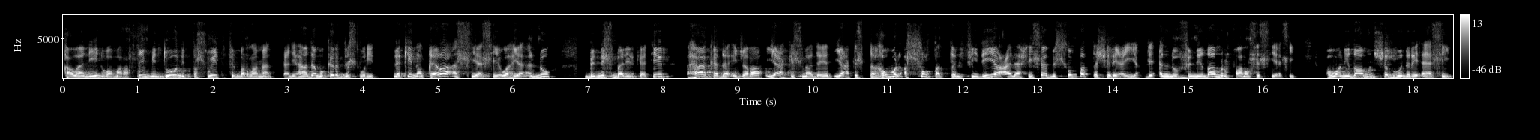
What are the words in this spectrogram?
قوانين ومراسيم من دون التصويت في البرلمان. يعني هذا مكرر دستوري لكن القراءة السياسية وهي أنه بالنسبة للكثير هكذا إجراء يعكس ماذا؟ يعكس تغول السلطة التنفيذية على حساب السلطة التشريعية. لأنه في النظام الفرنسي السياسي هو نظام شبه رئاسي.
